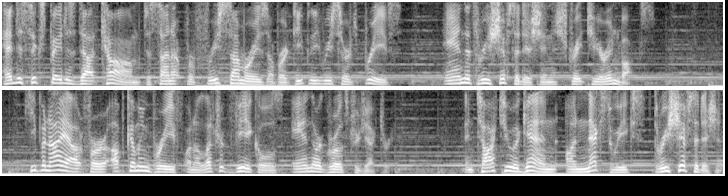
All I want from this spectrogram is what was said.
head to sixpages.com to sign up for free summaries of our deeply researched briefs and the Three Shifts edition straight to your inbox. Keep an eye out for our upcoming brief on electric vehicles and their growth trajectory. And talk to you again on next week's Three Shifts edition.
